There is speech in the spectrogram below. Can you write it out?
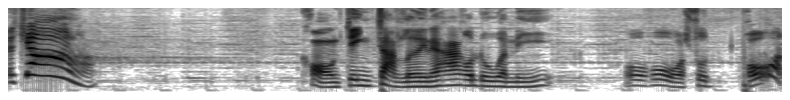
อาช่าของจริงจัดเลยนะฮะเขาดูวันนี้ โอ้โห สุดโพด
